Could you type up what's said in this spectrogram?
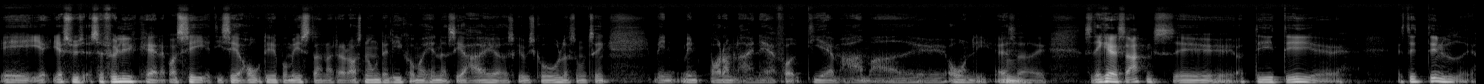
Øh, jeg, jeg synes, selvfølgelig kan jeg da godt se, at de ser, hov, det er på mesteren, og der er også nogen, der lige kommer hen og siger hej, og skal vi skåle og sådan noget. Men, men bottom line er, at folk, de er meget, meget øh, ordentlige. Altså, mm. øh, så det kan jeg sagtens, øh, og det, det, øh, altså det, det nyder jeg.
